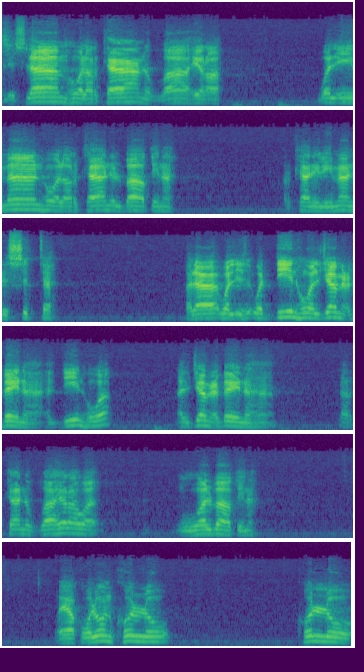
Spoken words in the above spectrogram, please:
الإسلام هو الأركان الظاهرة والإيمان هو الأركان الباطنة أركان الإيمان الستة. فلا والدين هو الجمع بينها. الدين هو الجمع بينها الأركان الظاهرة والباطنة. ويقولون كل كل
